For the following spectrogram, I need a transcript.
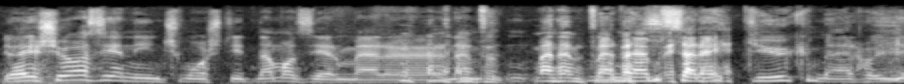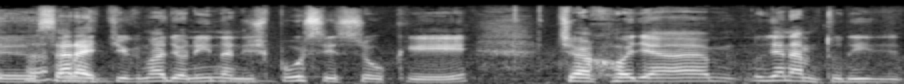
Ja, és ő azért nincs most itt, nem azért, mert nem, nem, tud, mert nem, mert nem szeretjük, mert hogy szeretjük nagyon innen is puszi csak hogy ugye nem tud így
